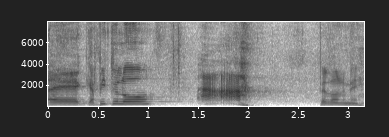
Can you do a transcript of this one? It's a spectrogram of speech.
eh, capítulo, ah, perdóneme,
